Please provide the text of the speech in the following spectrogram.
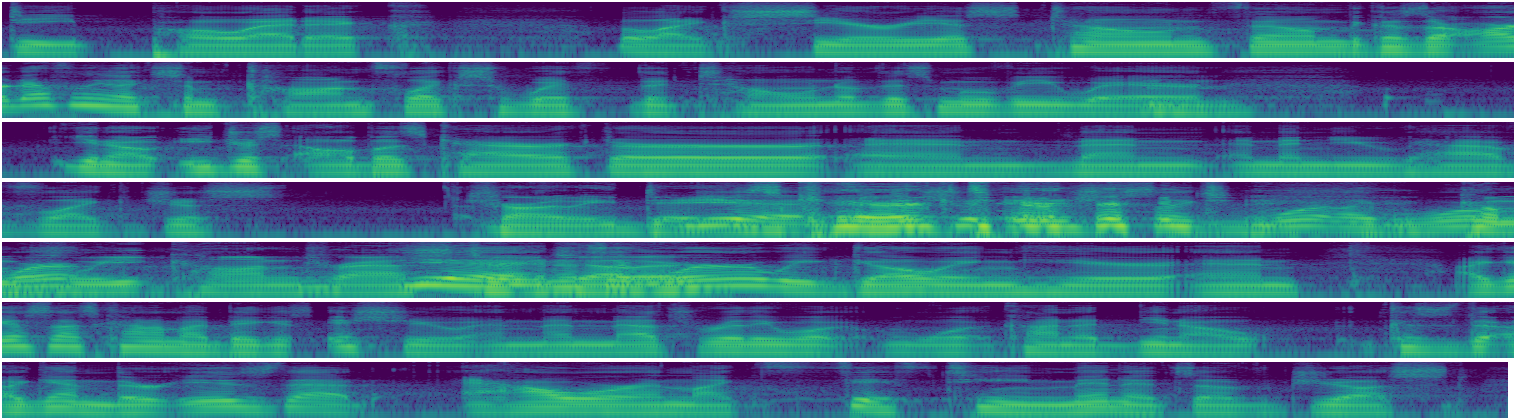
deep poetic like serious tone film because there are definitely like some conflicts with the tone of this movie where mm-hmm. you know Idris Elba's character and then and then you have like just Charlie Day's Yeah, and it's character. and it's just like, where- like, where- where- complete contrast yeah, to and it's other. like where are we going here? And I guess that's kind of my biggest issue. And then that's really what what kind of you know because again there is that hour and like 15 minutes of just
